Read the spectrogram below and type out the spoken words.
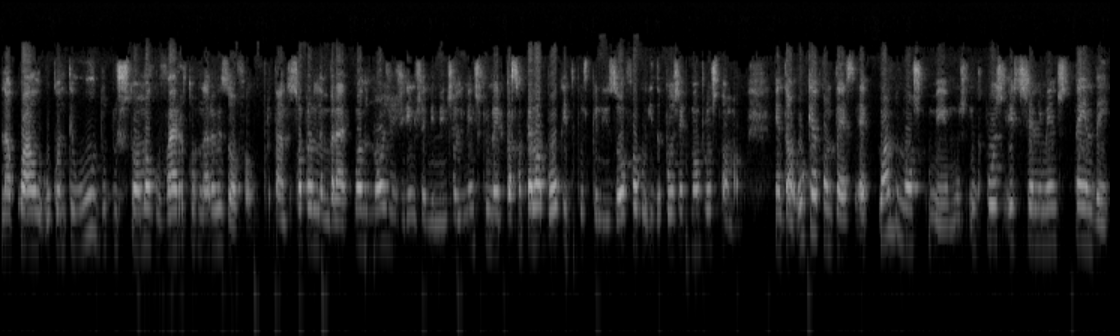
na qual o conteúdo do estômago vai retornar ao esôfago. Portanto, só para lembrar, quando nós ingerimos alimentos, alimentos primeiro passam pela boca e depois pelo esôfago e depois é que vão para o estômago. Então, o que acontece é que quando nós comemos e depois estes alimentos tendem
